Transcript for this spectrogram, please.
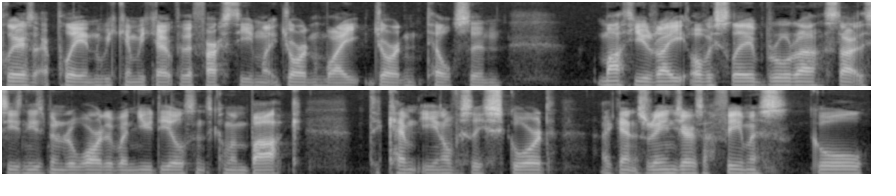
players that are playing week in week out for the first team like Jordan White, Jordan Tilson, Matthew Wright. Obviously, Brora start of the season he's been rewarded with a new deal since coming back to County and obviously scored against Rangers a famous goal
